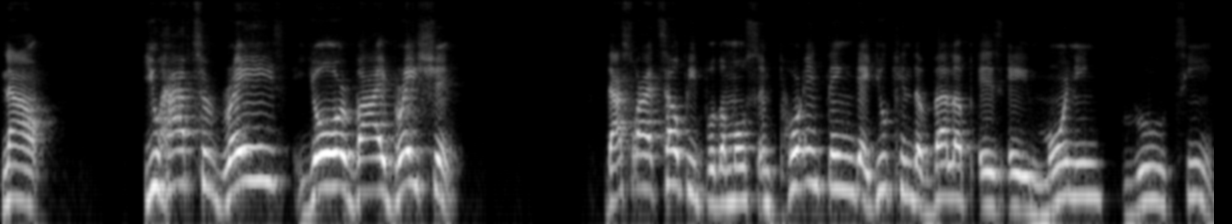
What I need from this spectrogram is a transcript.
Now, you have to raise your vibration. That's why I tell people the most important thing that you can develop is a morning routine.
